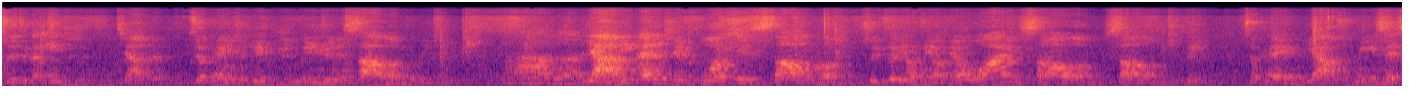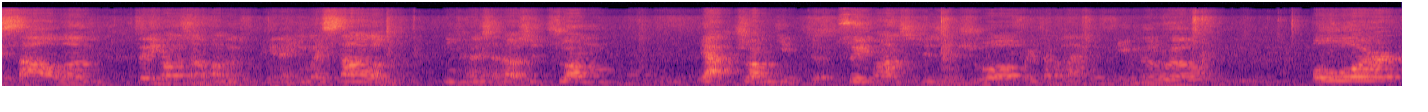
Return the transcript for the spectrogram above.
所以这个 n 是附加的。It's okay. So here 就可以觉得 solemnly. Yeah, the adjective form is solemn. 所以这地方没有 ly solemn solemnly. It's okay. Yeah, so when you say solemn，这地方为什么放这个图片呢？因为 solemn 你可能想到的是庄。yeah, 庄严的，所以通常其实是说，for example, like a funeral, or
